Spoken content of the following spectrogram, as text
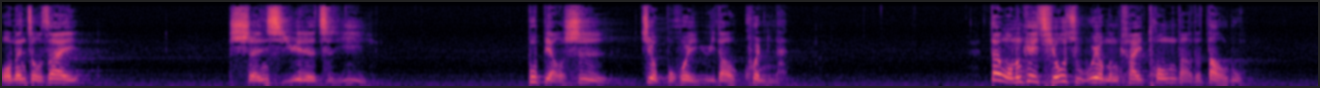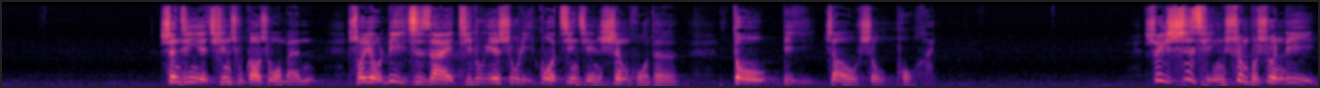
我们走在神喜悦的旨意。不表示就不会遇到困难，但我们可以求主为我们开通达的道路。圣经也清楚告诉我们，所有立志在基督耶稣里过敬虔生活的，都必遭受迫害。所以事情顺不顺利，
